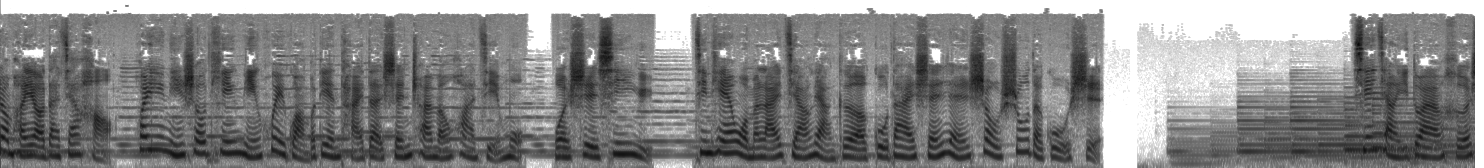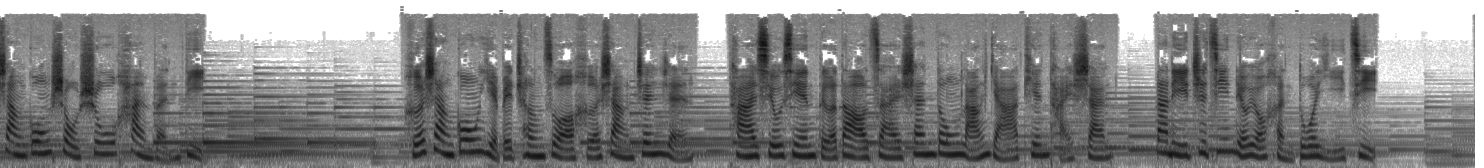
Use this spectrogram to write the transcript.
众朋友，大家好，欢迎您收听明慧广播电台的神传文化节目，我是心雨。今天我们来讲两个古代神人授书的故事。先讲一段和尚公授书汉文帝。和尚公也被称作和尚真人，他修仙得道在山东琅琊天台山，那里至今留有很多遗迹。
